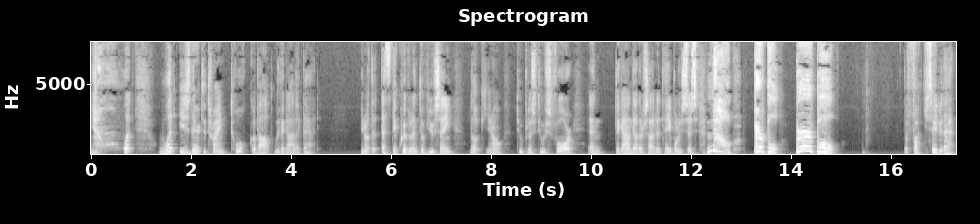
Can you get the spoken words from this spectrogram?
You know, what what is there to try and talk about with a guy like that? You know, that that's the equivalent of you saying, look, you know, two plus two is four, and the guy on the other side of the table he says, No! Purple! Purple! The fuck do you say to that?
